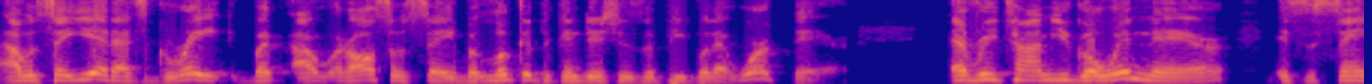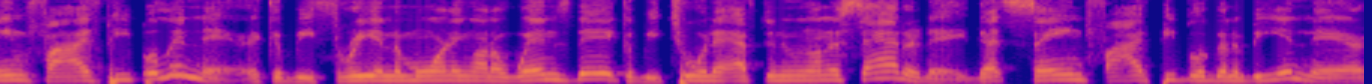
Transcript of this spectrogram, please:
I would say, yeah, that's great. But I would also say, but look at the conditions of the people that work there. Every time you go in there, it's the same five people in there. It could be three in the morning on a Wednesday. It could be two in the afternoon on a Saturday. That same five people are going to be in there,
